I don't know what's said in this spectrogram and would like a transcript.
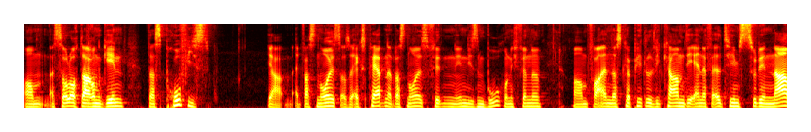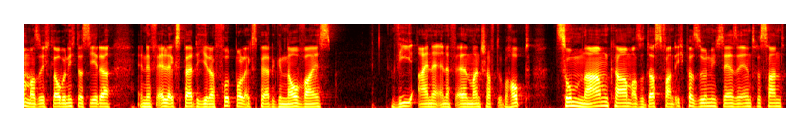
ähm, es soll auch darum gehen, dass Profis ja, etwas Neues, also Experten etwas Neues finden in diesem Buch. Und ich finde ähm, vor allem das Kapitel, wie kamen die NFL-Teams zu den Namen. Also ich glaube nicht, dass jeder NFL-Experte, jeder Football-Experte genau weiß, wie eine NFL-Mannschaft überhaupt zum Namen kam. Also das fand ich persönlich sehr, sehr interessant.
